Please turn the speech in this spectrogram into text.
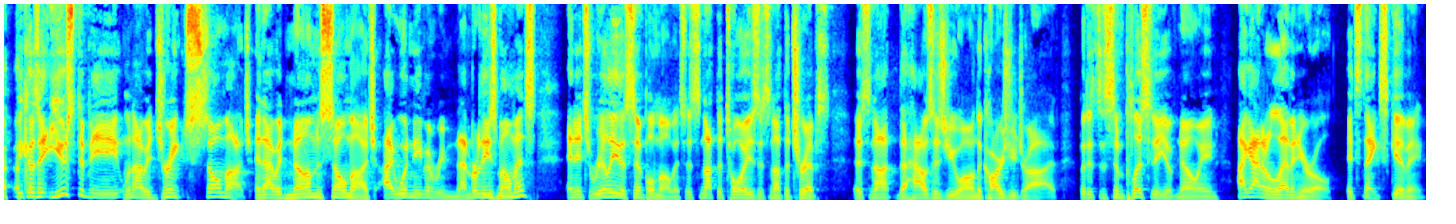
because it used to be when I would drink so much and I would numb so much, I wouldn't even remember these moments. And it's really the simple moments. It's not the toys, it's not the trips, it's not the houses you own, the cars you drive, but it's the simplicity of knowing I got an 11 year old. It's Thanksgiving.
